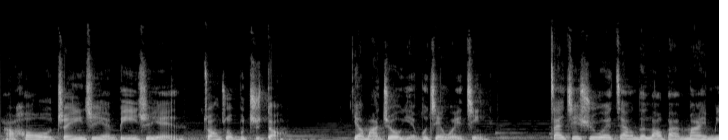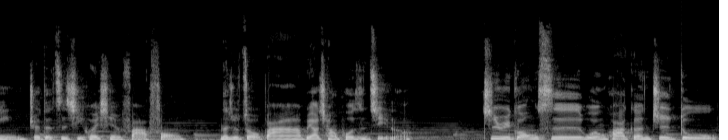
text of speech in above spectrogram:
然后睁一只眼闭一只眼，装作不知道；要么就眼不见为净，再继续为这样的老板卖命，觉得自己会先发疯，那就走吧，不要强迫自己了。至于公司文化跟制度，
